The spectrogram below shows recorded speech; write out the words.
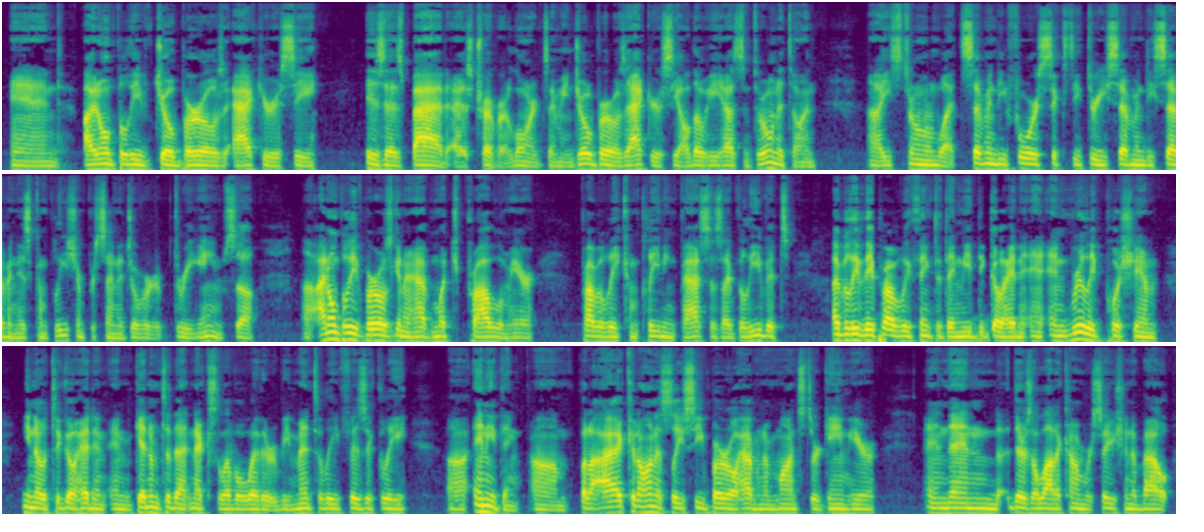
and I don't believe Joe Burrow's accuracy is as bad as Trevor Lawrence. I mean, Joe Burrow's accuracy, although he hasn't thrown a ton, uh, he's thrown what 74, 63, 77 his completion percentage over three games. So uh, I don't believe Burrow's going to have much problem here, probably completing passes. I believe it's, I believe they probably think that they need to go ahead and, and really push him, you know, to go ahead and, and, get them to that next level, whether it be mentally, physically, uh, anything. Um, but I could honestly see Burrow having a monster game here. And then there's a lot of conversation about,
